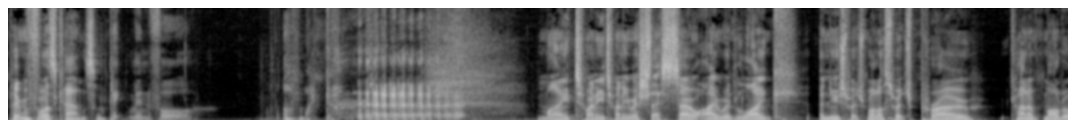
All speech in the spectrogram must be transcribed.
Pikmin 4 is cancelled. Pikmin 4. Oh my god. My 2020 wish list. So I would like a new Switch model, Switch Pro, kind of model,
